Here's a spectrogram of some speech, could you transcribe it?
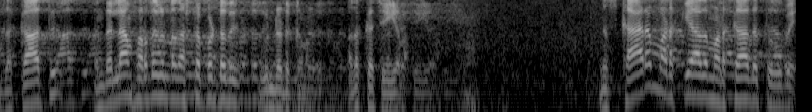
ജക്കാത്ത് എന്തെല്ലാം ഫർദുകളുണ്ട് നഷ്ടപ്പെട്ടത് വീണ്ടെടുക്കണം. അതൊക്കെ ചെയ്യണം. നിസ്കാരം മടക്കാതെ മടക്കാതെ തൂബെ.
